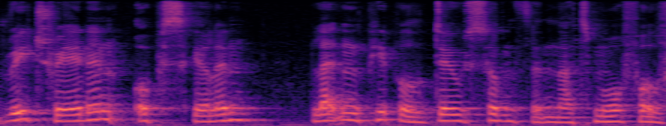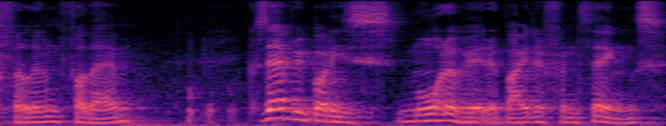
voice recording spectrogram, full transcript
retraining, upskilling, letting people do something that's more fulfilling for them. Because everybody's motivated by different things.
